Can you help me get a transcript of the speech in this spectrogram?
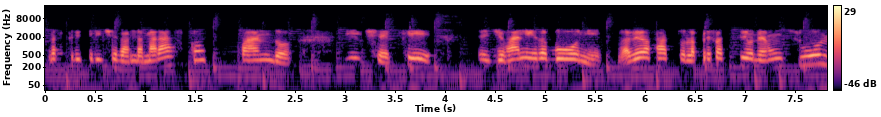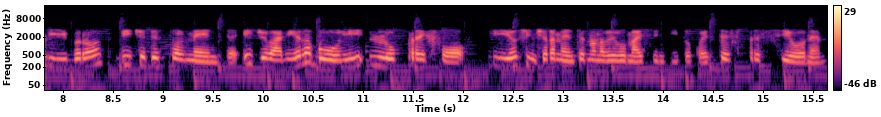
la scrittrice Wanda Marasco quando dice che eh, Giovanni Raboni aveva fatto la prefazione a un suo libro, dice testualmente, e Giovanni Raboni lo prefò. Io sinceramente non avevo mai sentito questa espressione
